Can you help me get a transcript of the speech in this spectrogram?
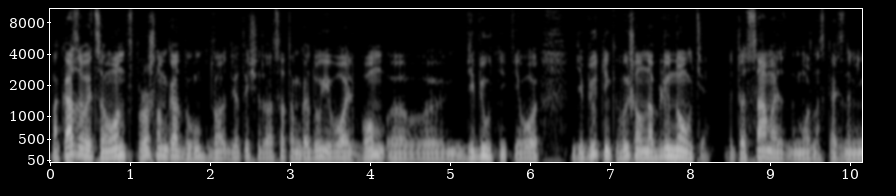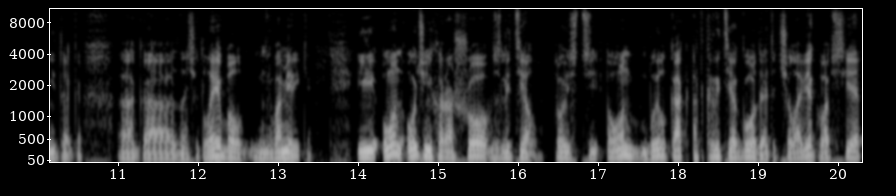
Оказывается, он в прошлом году, в 2020 году, его альбом, э, дебютник, его дебютник вышел на Blue Note. Это самый, можно сказать, знаменитый значит, лейбл в Америке. И он очень хорошо взлетел. То есть он был как открытие года. Этот человек во все,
